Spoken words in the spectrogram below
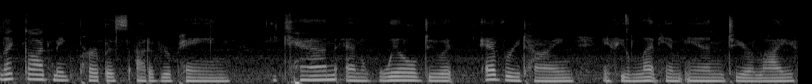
Let God make purpose out of your pain. He can and will do it every time if you let Him into your life,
